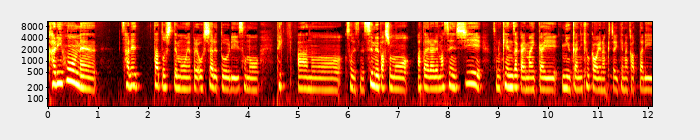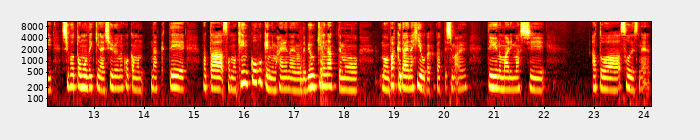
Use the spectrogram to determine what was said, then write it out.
仮放免されたとしてもやっぱりおっしゃる通りそのてあのそうですね住む場所も与えられませんしその県境毎回入管に許可を得なくちゃいけなかったり仕事もできない就労の許可もなくてまたその健康保険にも入れないので病気になってももう莫大な費用がかかってしまうっていうのもありますしあとはそうですね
